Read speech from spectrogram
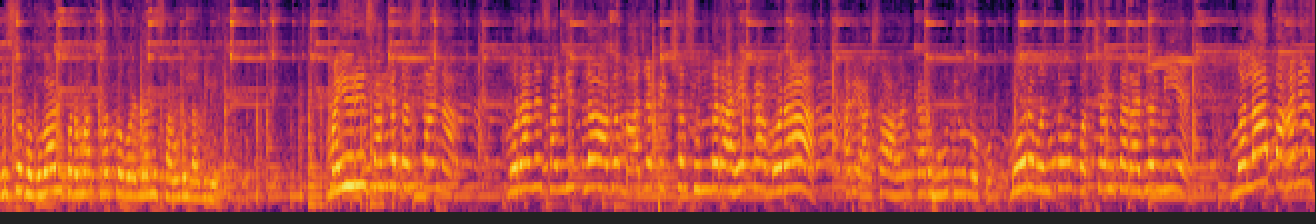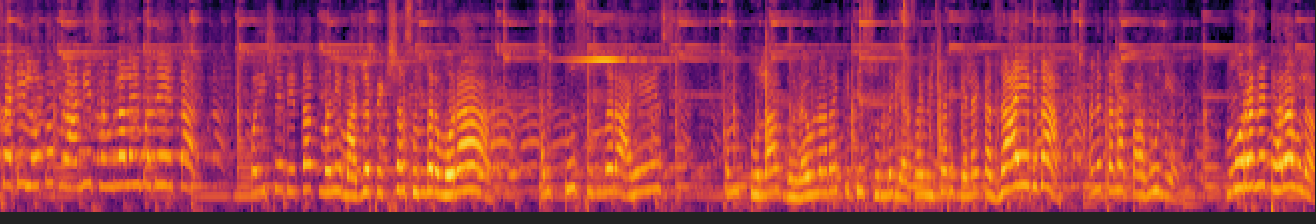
जसं भगवान परमात्माचं वर्णन सांगू लागले. मयुरी सांगत असताना मोराने सांगितलं अगं माझ्यापेक्षा सुंदर आहे का मोरा? अरे असा अहंकार होऊ देऊ नको. मोर म्हणतो पक्ष्यांचा राजा मी आहे. मला पाहण्यासाठी लोक प्राणी संग्रहालयामध्ये येतात. पैसे देतात म्हणे माझ्यापेक्षा सुंदर मोरा. अरे तू सुंदर आहेस. पण तुला घडवणारा किती सुंदर याचा विचार केलाय का? जा एकदा आणि त्याला पाहून ये. मोरानं ठरवलं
